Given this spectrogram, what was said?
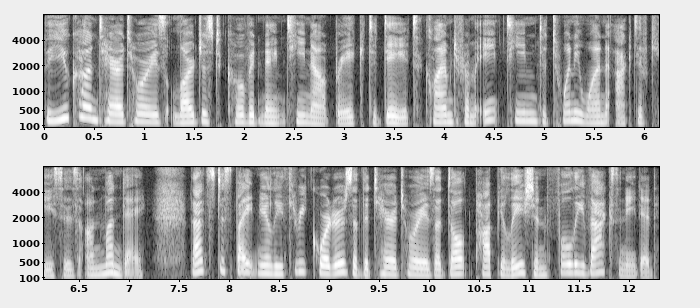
The Yukon Territory's largest COVID 19 outbreak to date climbed from 18 to 21 active cases on Monday. That's despite nearly three quarters of the territory's adult population fully vaccinated.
